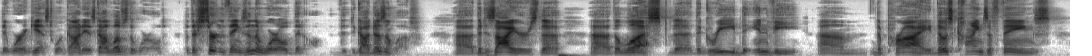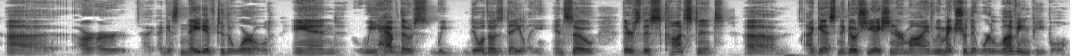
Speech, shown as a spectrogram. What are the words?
that we're against what God is. God loves the world, but there's certain things in the world that, that God doesn't love. Uh, the desires, the uh, the lust, the the greed, the envy, um, the pride, those kinds of things uh, are, are, I guess, native to the world, and we have those. We deal with those daily, and so there's this constant, um, I guess, negotiation in our minds. We make sure that we're loving people,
